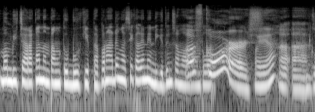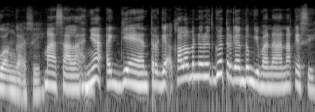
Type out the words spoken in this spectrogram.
membicarakan tentang tubuh kita? Pernah ada gak sih kalian yang digituin sama orang Of tua? course. Oh ya? Heeh. gue enggak sih Masalahnya again terga kalau menurut gue tergantung gimana anaknya sih.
